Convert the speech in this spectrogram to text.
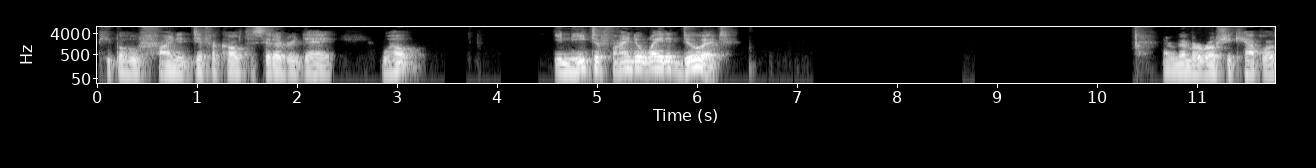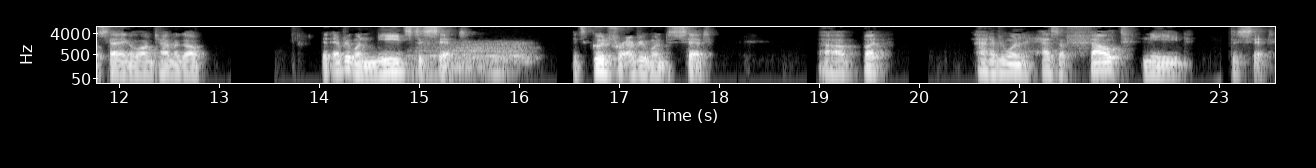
People who find it difficult to sit every day, well, you need to find a way to do it. I remember Roshi Kapleau saying a long time ago that everyone needs to sit. It's good for everyone to sit. Uh, but not everyone has a felt need to sit.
